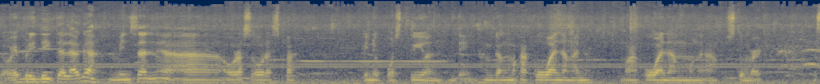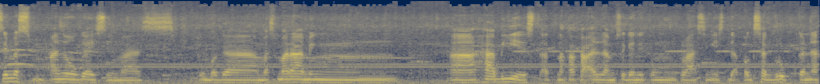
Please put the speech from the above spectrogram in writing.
So everyday talaga, minsan nga ah, oras-oras pa pinopost ko 'yon. Then hanggang makakuha ng ano, makakuha ng mga customer. Kasi mas ano guys, eh, mas kumbaga mas maraming ah, hobbyist at nakakaalam sa ganitong klaseng isda pag sa group ka na.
